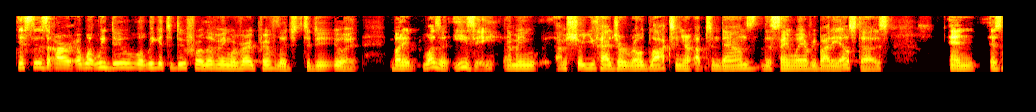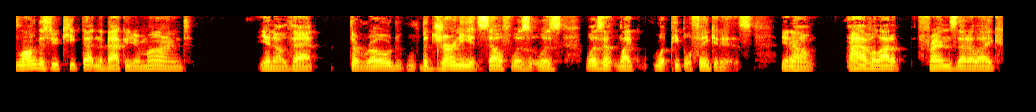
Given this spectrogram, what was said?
this is our what we do what we get to do for a living we're very privileged to do it. But it wasn't easy. I mean i'm sure you've had your roadblocks and your ups and downs the same way everybody else does. And as long as you keep that in the back of your mind you know that the road the journey itself was was wasn't like what people think it is you right. know i have a lot of friends that are like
